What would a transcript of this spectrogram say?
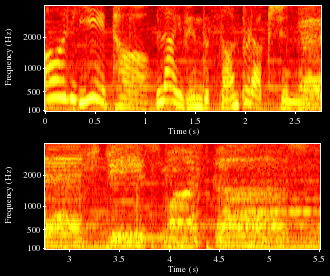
और ये था live Hindustan production H smart cast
